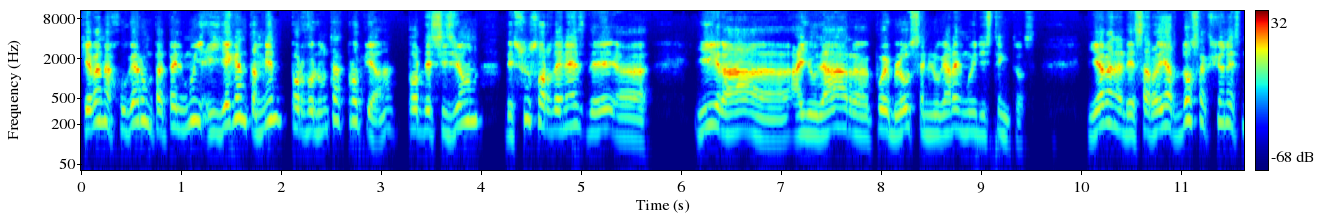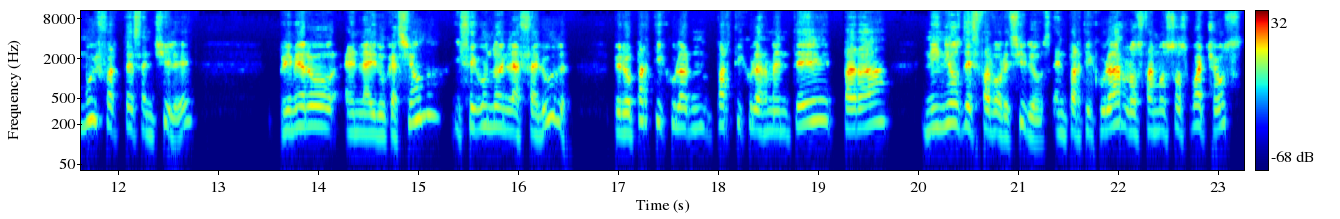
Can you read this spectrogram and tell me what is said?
que van a jugar un papel muy... y llegan también por voluntad propia, ¿eh? por decisión de sus órdenes de uh, ir a uh, ayudar pueblos en lugares muy distintos. Ya van a desarrollar dos acciones muy fuertes en Chile, primero en la educación y segundo en la salud, pero particular, particularmente para niños desfavorecidos, en particular los famosos huachos,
